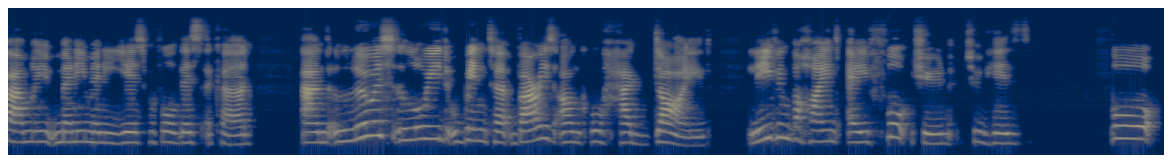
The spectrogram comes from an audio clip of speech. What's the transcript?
family many, many years before this occurred and Lewis Lloyd Winter, Barry's uncle, had died, leaving behind a fortune to his four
